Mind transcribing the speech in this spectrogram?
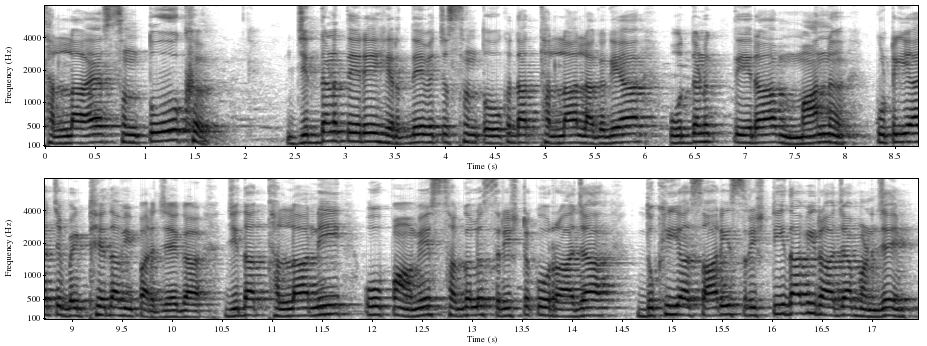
ਥੱਲਾ ਹੈ ਸੰਤੋਖ। ਜਿੱਦਣ ਤੇਰੇ ਹਿਰਦੇ ਵਿੱਚ ਸੰਤੋਖ ਦਾ ਥੱਲਾ ਲੱਗ ਗਿਆ ਉਦਣ ਤੇਰਾ ਮਨ ਕੁਟਿਆ 'ਚ ਬੈਠੇ ਦਾ ਵੀ ਭਰ ਜਾਏਗਾ। ਜਿਹਦਾ ਥੱਲਾ ਨਹੀਂ, ਉਹ ਭਾਵੇਂ ਸਗਲ ਸ੍ਰਿਸ਼ਟ ਕੋ ਰਾਜਾ, ਦੁਖੀਆ ਸਾਰੀ ਸ੍ਰਿਸ਼ਟੀ ਦਾ ਵੀ ਰਾਜਾ ਬਣ ਜਾਏ।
